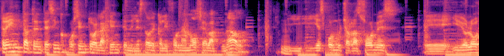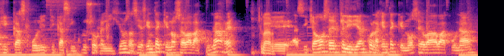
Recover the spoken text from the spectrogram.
30-35% de la gente en el estado de California no se ha vacunado. Mm. Y, y, es por muchas razones eh, ideológicas, políticas, incluso religiosas. Y es gente que no se va a vacunar, ¿eh? Claro. Eh, así que vamos a tener que lidiar con la gente que no se va a vacunar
